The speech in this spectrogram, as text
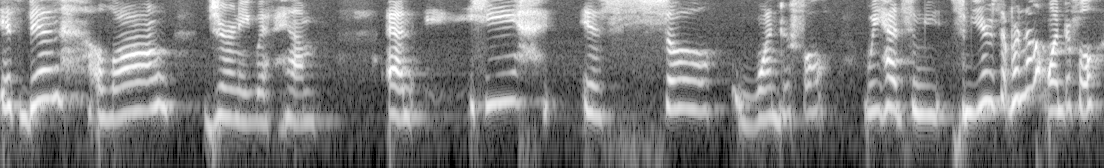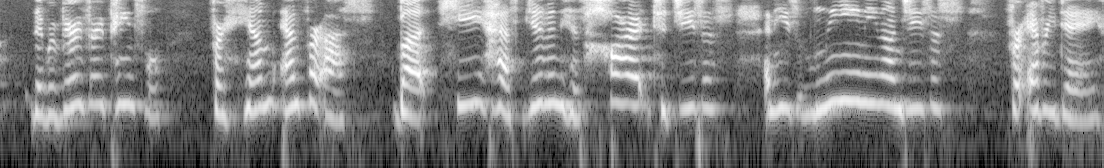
it's been a long journey with him. And he is so wonderful. We had some some years that were not wonderful. They were very, very painful for him and for us. But he has given his heart to Jesus and he's leaning on Jesus for every day.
